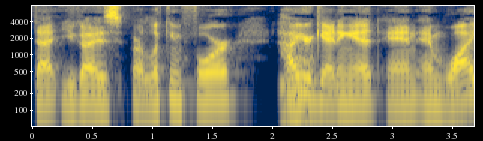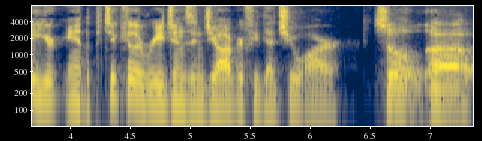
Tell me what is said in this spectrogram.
that you guys are looking for how you're getting it, and and why you're in the particular regions and geography that you are. So uh,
